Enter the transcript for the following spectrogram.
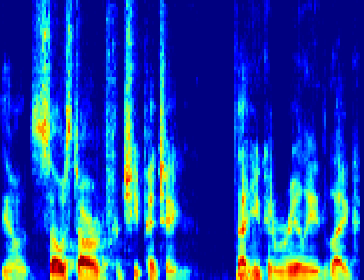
you know, so starved for cheap pitching that you can really like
